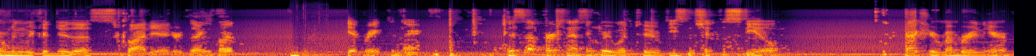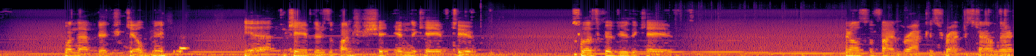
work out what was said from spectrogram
I mean, we could do this gladiator thing, but Get raped in there. This uh, person has I think some we would too. decent shit to steal. Actually, remember in here when that bitch killed me? Yeah. The cave, there's a bunch of shit in the cave too. So let's go do the cave. And also find Braccus Rex down there.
